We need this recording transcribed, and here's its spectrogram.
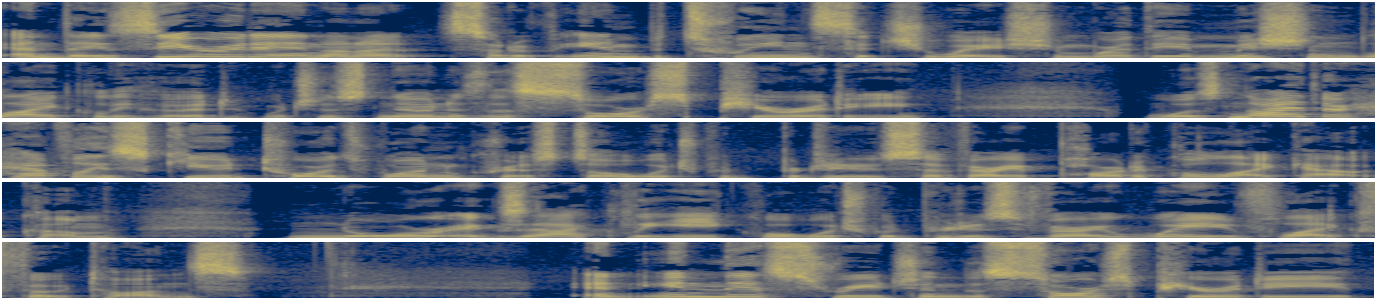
And they zeroed in on a sort of in between situation where the emission likelihood, which is known as the source purity, was neither heavily skewed towards one crystal, which would produce a very particle like outcome, nor exactly equal, which would produce very wave like photons. And in this region, the source purity,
